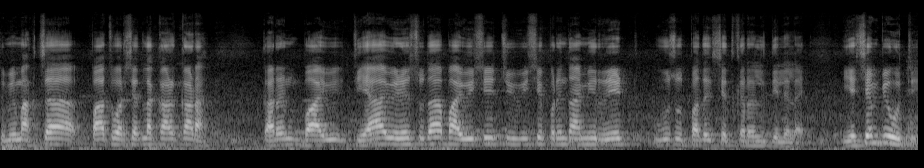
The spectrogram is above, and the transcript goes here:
तुम्ही मागचा पाच वर्षातला काळ काढा. कारण बावी त्या वेळेसुद्धा बावीसशे चोवीसशेपर्यंत आम्ही रेट ऊस उत्पादक शेतकऱ्याला दिलेला आहे. एस एम पी होती.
